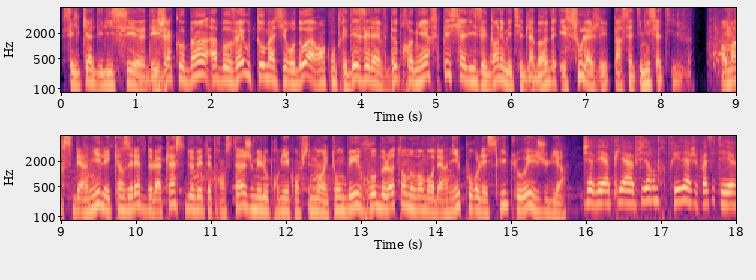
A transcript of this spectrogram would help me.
C'est le cas du lycée des Jacobins à Beauvais où Thomas Giraudot a rencontré des élèves de première spécialisés dans les métiers de la mode et soulagés par cette initiative. En mars dernier, les 15 élèves de la classe devaient être en stage, mais le premier confinement est tombé. Rebelote en novembre dernier pour Leslie, Chloé et Julia. J'avais appelé à plusieurs entreprises, à chaque fois c'était euh,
